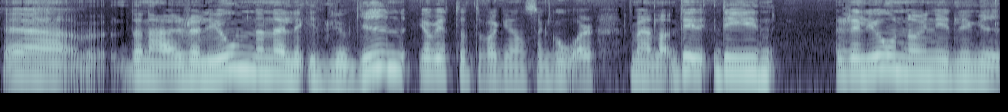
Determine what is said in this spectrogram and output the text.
eh, den här religionen eller ideologin. Jag vet inte var gränsen går. Mellan, det, det är en religion och en ideologi,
